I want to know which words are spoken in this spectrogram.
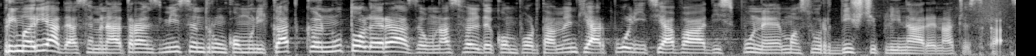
Primăria, de asemenea, a transmis într-un comunicat că nu tolerează un astfel de comportament, iar poliția va dispune măsuri disciplinare în acest caz.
